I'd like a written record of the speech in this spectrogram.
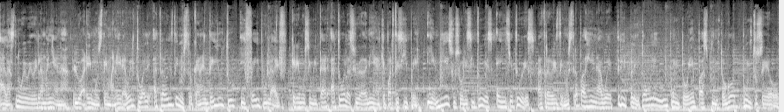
a las 9 de la mañana. Lo haremos de manera virtual a través de nuestro canal de YouTube y Facebook Live. Queremos invitar a toda la ciudadanía que participe y envíe sus solicitudes e inquietudes a través de nuestra página web www.empas.gov.co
